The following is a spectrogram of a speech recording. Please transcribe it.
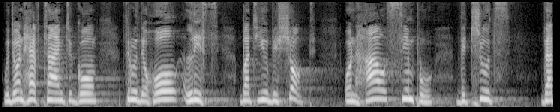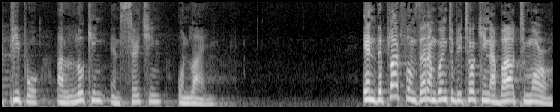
We don't have time to go through the whole list, but you'll be shocked on how simple the truths that people are looking and searching online. And the platforms that I'm going to be talking about tomorrow,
